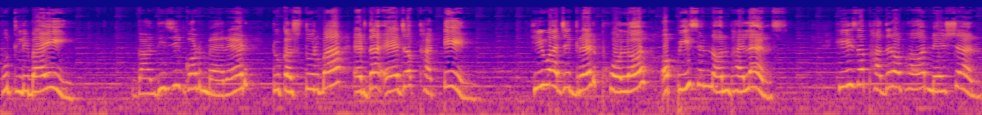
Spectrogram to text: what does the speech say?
Putlibai. Gandhiji got married to Kasturba at the age of 13. He was a great follower of peace and non-violence. He is the father of our nation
